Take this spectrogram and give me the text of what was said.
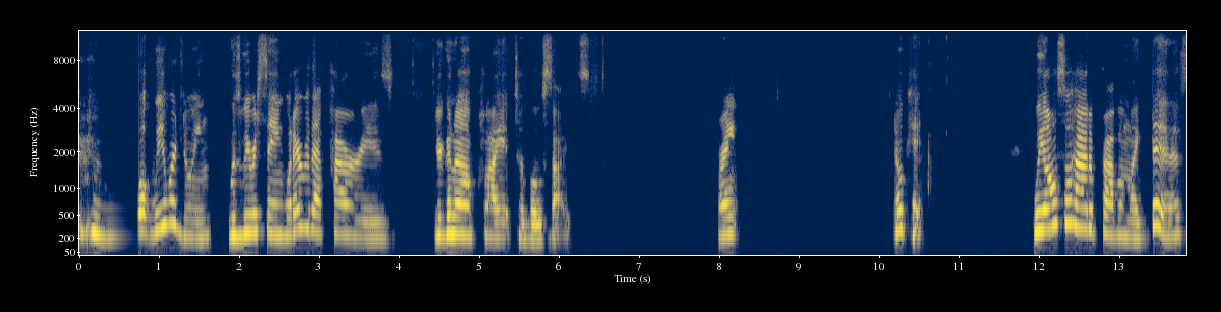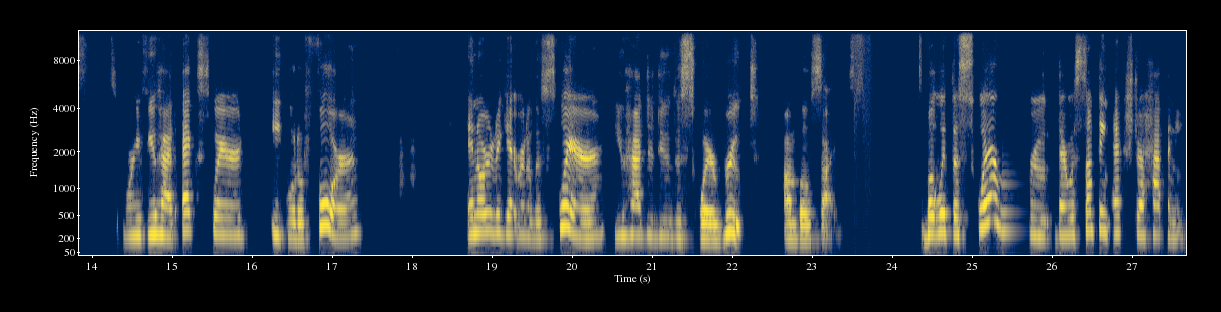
what we were doing was we were saying whatever that power is, you're gonna apply it to both sides, right? Okay. We also had a problem like this where if you had x squared equal to four, in order to get rid of the square, you had to do the square root on both sides. But with the square root, there was something extra happening.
